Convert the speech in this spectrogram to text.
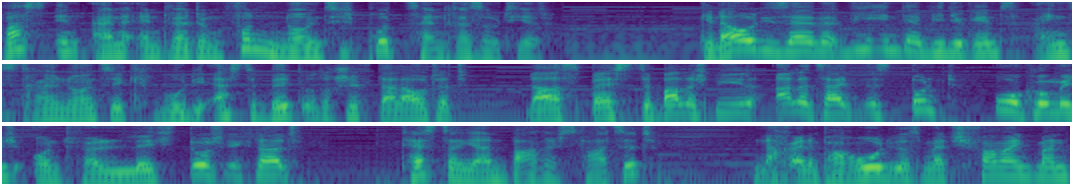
was in einer Endwertung von 90% resultiert. Genau dieselbe wie in der Videogames 1.93, wo die erste Bildunterschrift da lautet das beste Ballerspiel aller Zeiten ist bunt, urkomisch und völlig durchgeknallt. Tester Jan Barischs Fazit. Nach einem Parodius-Match vermeint man,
